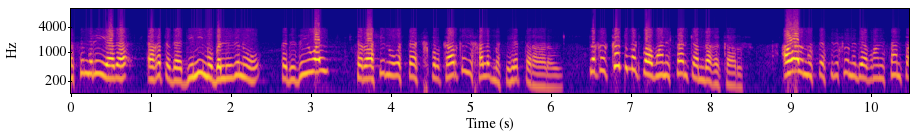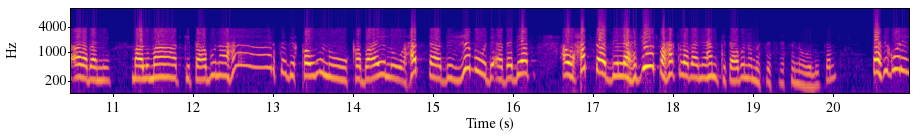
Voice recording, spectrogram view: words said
مسنري یا هغه ته د دیني مبلغینو ته د دوی وایي چې راشي نو اوس تاسو خپل کار کوي خلک مسیحیت ته راړوي لکه کټ مټ په افغانستان کې همدغه کار وشو اول مستشرقینو د افغانستان په اړه باندې معلومات کتابونه هر څه د قومونو قبایلو حتی د ژبو د ادبیات او حتی د لهجو په حق باندې هم کتابونه مستشرقینو ولیکل تاسو ګورئ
